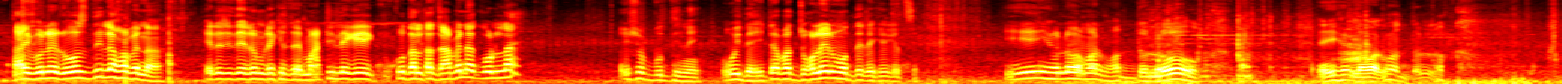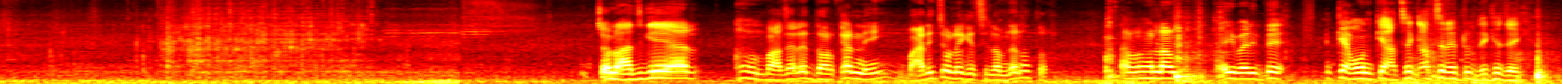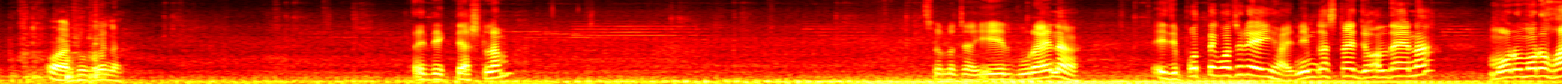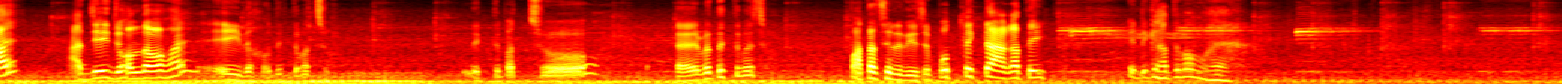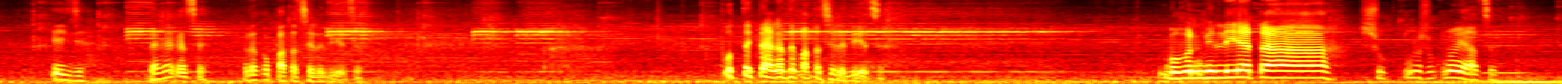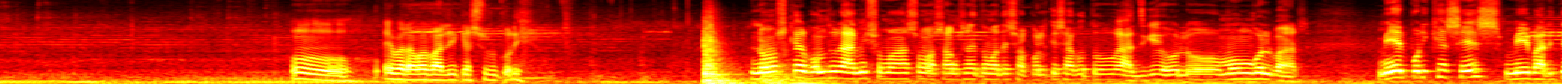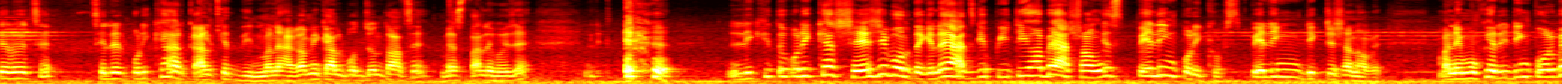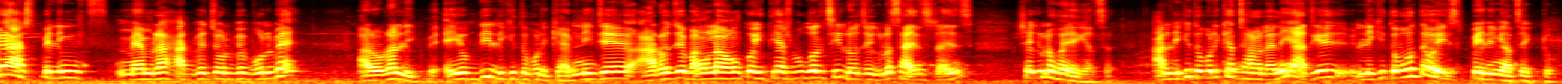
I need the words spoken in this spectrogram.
তাই বলে রোজ দিলে হবে না। এটা যদি এরকম রেখে যায়, মাটি লেগে কোদালটা যাবে না গোল্লায়? এইসব বুদ্ধি নেই। ওই দেয় এটা আবার জলের মধ্যে রেখে গেছে। এই হলো আমার ভদ্রলোক। এই হলো আমার ভদ্রলোক। চলো, আজকে আর বাজারের দরকার নেই। বাড়ি চলে গেছিলাম, জানো তো? তারপর ভাবলাম, এই বাড়িতে কেমন কি আছে গাছের একটু দেখে যাই। ও আর ঢুকবে না। তাই দেখতে আসলাম। চলো যাই এর গোড়ায় না এই যে প্রত্যেক বছরে এই হয় নিম গাছটায় জল দেয় না মরো মরো হয় আর যেই জল দেওয়া হয় এই দেখো দেখতে পাচ্ছ? দেখতে পাচ্ছ? হ্যাঁ, এবার দেখতে পাচ্ছ পাতা ছেড়ে দিয়েছে প্রত্যেকটা আগাতেই এদিকে হাতে পাবো? হ্যাঁ। এই যে দেখা গেছে? এরকম পাতা ছেড়ে দিয়েছে। প্রত্যেকটা আগাতে পাতা ছেড়ে দিয়েছে। বগনভিলিয়াটা শুকনো শুকনোই আছে। হুম, এবার আবার বাড়ির কাজ শুরু করি। নমস্কার বন্ধুরা, আমি সোমা সোমা সংসারে তোমাদের সকলকে স্বাগত। আজকে হলো মঙ্গলবার। মেয়ের পরীক্ষা শেষ, মেয়ে বাড়িতে রয়েছে, ছেলের পরীক্ষা আর কালকের দিন মানে আগামীকাল পর্যন্ত আছে ব্যাস তাহলে হয়ে যায়। লিখিত পরীক্ষা শেষই বলতে গেলে আজকে পিটি হবে আর সঙ্গে স্পেলিং পরীক্ষা স্পেলিং ডিকটেশন হবে। মানে মুখে রিডিং পড়বে আর স্পেলিং ম্যামরা হাঁটবে, চলবে, বলবে আর ওরা লিখবে। এই অবধি লিখিত পরীক্ষা। এমনি যে আরও যে বাংলা অঙ্ক, ইতিহাস ভূগোল ছিল, যেগুলো সায়েন্স টায়েন্স সেগুলো হয়ে গেছে। আর লিখিত পরীক্ষার ঝামেলা নেই। আজকে লিখিত বলতে ওই স্পেলিং আছে একটু।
